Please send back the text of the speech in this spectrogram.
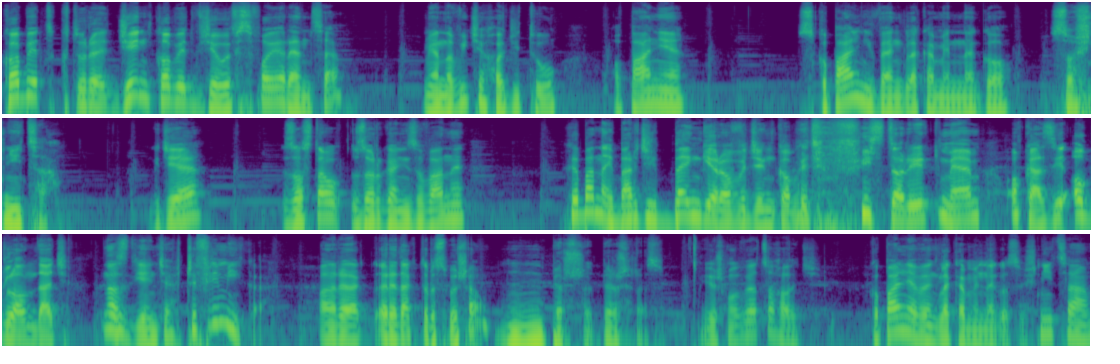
Kobiet, które Dzień Kobiet wzięły w swoje ręce. Mianowicie chodzi tu o panie z kopalni węgla kamiennego Sośnica, gdzie został zorganizowany chyba najbardziej bęgierowy Dzień Kobiet w historii, jaki miałem okazję oglądać na zdjęciach czy filmikach. Pan redak- redaktor słyszał? Mm, pierwszy, pierwszy raz. Już mówię o co chodzi. Kopalnia węgla kamiennego Sośnica,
